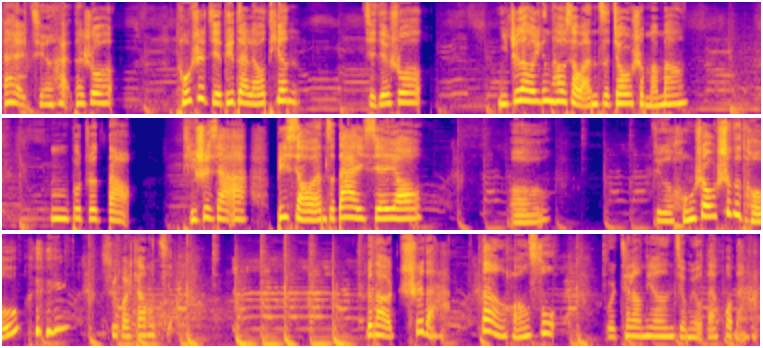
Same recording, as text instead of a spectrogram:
哎，秦海他说，同事姐弟在聊天，姐姐说，你知道樱桃小丸子叫什么吗？嗯，不知道，提示下啊，比小丸子大一些哟。哦。这个红烧狮子头，吃货伤不起。说到吃的哈，蛋黄酥，不是前两天节目有带货吗？哈，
